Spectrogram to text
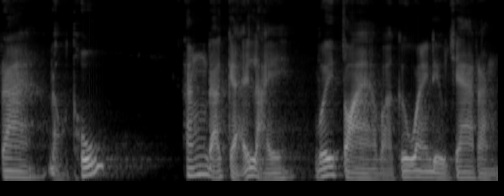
ra đầu thú. Hắn đã kể lại với tòa và cơ quan điều tra rằng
